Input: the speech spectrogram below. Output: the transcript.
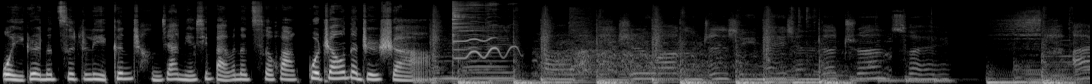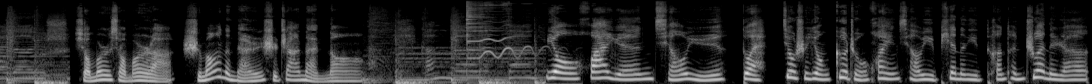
我一个人的自制力跟厂家年薪百万的策划过招呢，这是啊。小妹儿，小妹儿啊，什么样的男人是渣男呢？用花言巧语，对，就是用各种花言巧语骗得你团团转的人。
